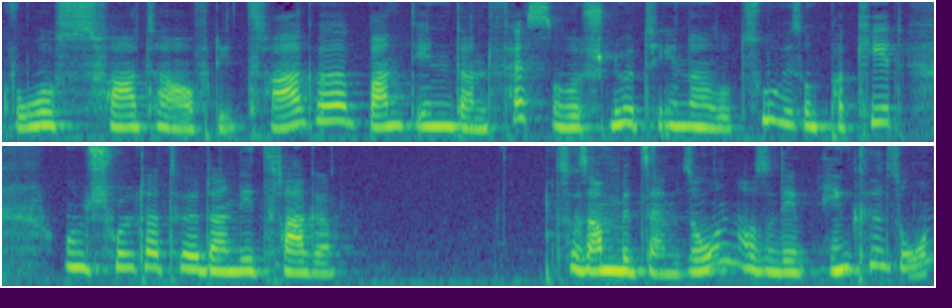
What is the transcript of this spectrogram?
Großvater auf die Trage, band ihn dann fest, also schnürte ihn dann so zu wie so ein Paket und schulterte dann die Trage. Zusammen mit seinem Sohn, also dem Enkelsohn,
